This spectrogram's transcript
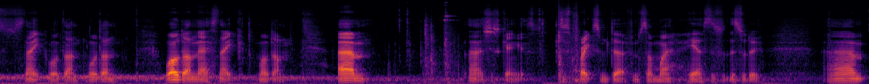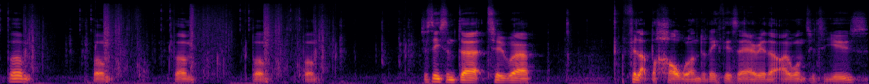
Snake, well done, well done. Well done there, Snake. Well done. Um, let's just get just break some dirt from somewhere. Here, this, this will do. Um, boom, boom, boom, boom, boom. Just need some dirt to uh, fill up the hole underneath this area that I wanted to use.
